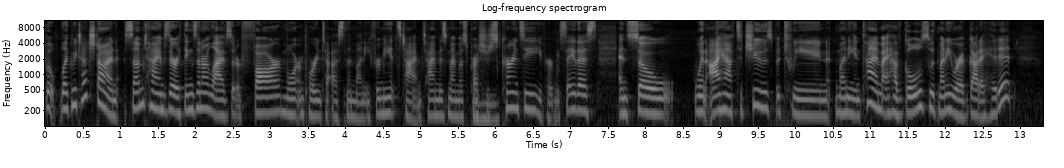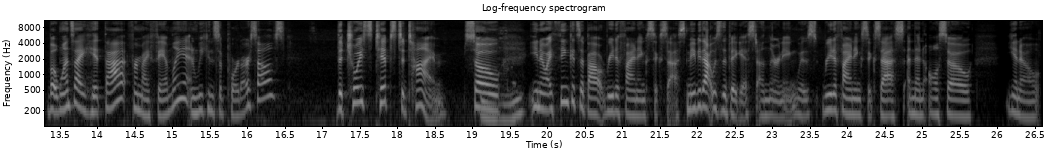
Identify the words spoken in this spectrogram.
But like we touched on sometimes there are things in our lives that are far more important to us than money. For me it's time. Time is my most precious mm-hmm. currency. You've heard me say this. And so when i have to choose between money and time i have goals with money where i've got to hit it. But once i hit that for my family and we can support ourselves the choice tips to time. So, you know, I think it's about redefining success. Maybe that was the biggest unlearning was redefining success and then also, you know,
